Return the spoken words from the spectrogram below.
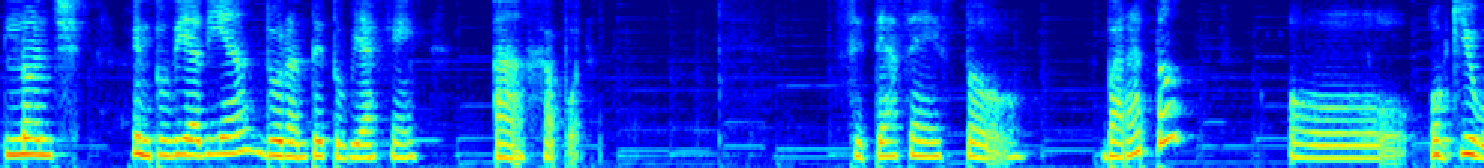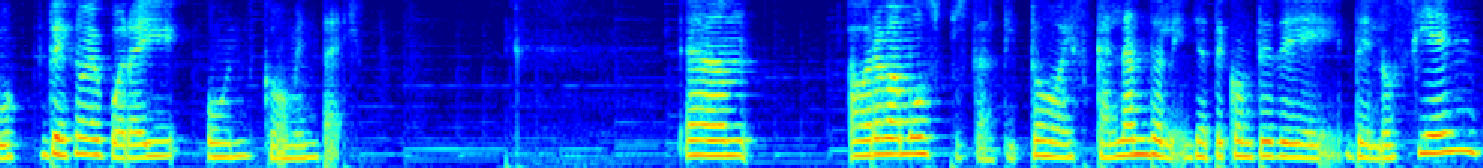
lunch en tu día a día durante tu viaje a Japón. ¿Se te hace esto barato o, o qué hubo? Déjame por ahí un comentario. ahora vamos pues tantito escalándole. Ya te conté de, los 100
